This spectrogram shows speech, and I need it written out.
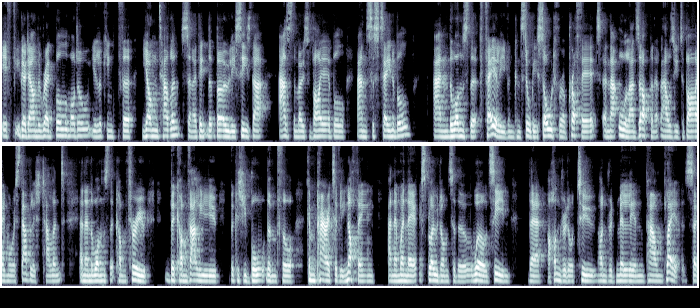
If you go down the Red Bull model, you're looking for young talents. And I think that Boehly sees that as the most viable and sustainable and the ones that fail even can still be sold for a profit and that all adds up and allows you to buy more established talent. And then the ones that come through become value because you bought them for comparatively nothing. And then when they explode onto the world scene they're 100 or 200 million pound players. So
